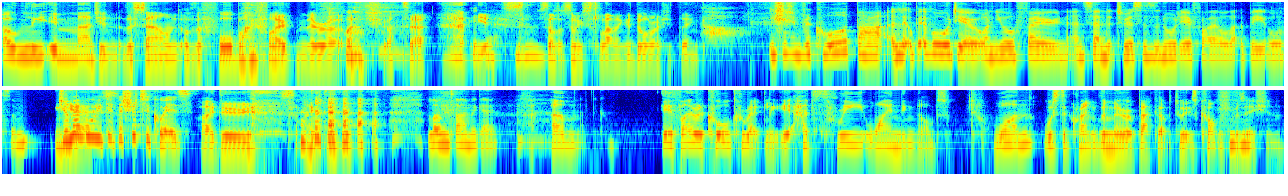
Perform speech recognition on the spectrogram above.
only imagine the sound of the 4x5 mirror and shutter. Yes, sounds like somebody slamming a door, I should think. You should record that a little bit of audio on your phone and send it to us as an audio file. That would be awesome. Do you remember we did the shutter quiz I do, yes, I do. long time ago? Um, if I recall correctly, it had three winding knobs. One was to crank the mirror back up to its cocked position.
